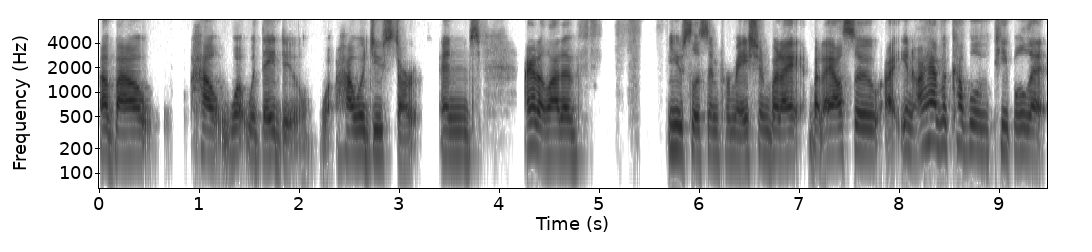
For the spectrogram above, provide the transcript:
about how what would they do? How would you start? And I got a lot of useless information but i but i also I, you know i have a couple of people that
